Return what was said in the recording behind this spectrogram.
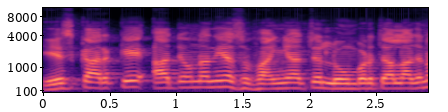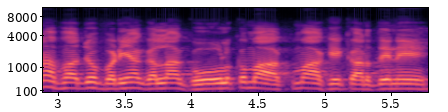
ਇਸ ਕਰਕੇ ਅੱਜ ਉਹਨਾਂ ਦੀਆਂ ਸਫਾਈਆਂ 'ਚ ਲੂੰਬੜ ਚਾਲਾਂ 'ਚ ਨਾ ਫਾਜੋ ਬੜੀਆਂ ਗੱਲਾਂ ਗੋਲ ਘੁਮਾ ਘੁਮਾ ਕੇ ਕਰਦੇ ਨੇ।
